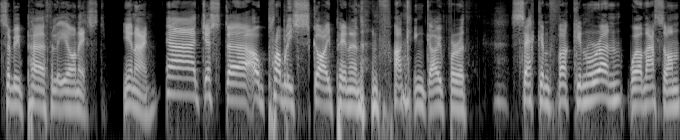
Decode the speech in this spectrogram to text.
to be perfectly honest. You know, uh, just, uh, I'll probably Skype in and then fucking go for a second fucking run. Well, that's on.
